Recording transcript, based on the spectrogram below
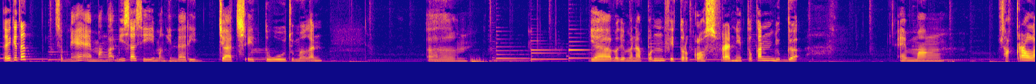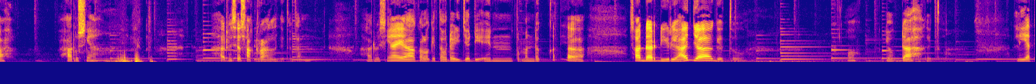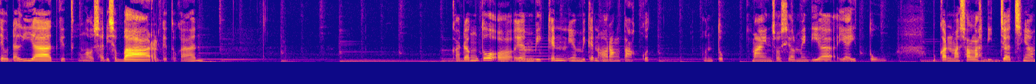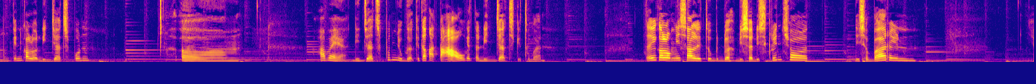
Tapi kita sebenarnya emang nggak bisa sih menghindari judge itu. Cuma kan um, ya bagaimanapun fitur close friend itu kan juga emang sakral lah harusnya. Harusnya sakral gitu kan. Harusnya ya kalau kita udah dijadiin teman deket ya sadar diri aja gitu. Oh ya udah gitu. Lihat ya udah lihat gitu nggak usah disebar gitu kan kadang tuh uh, yang bikin yang bikin orang takut untuk main sosial media yaitu bukan masalah di nya mungkin kalau di judge pun um, apa ya di judge pun juga kita nggak tahu kita di judge gitu kan. Tapi kalau misal itu udah bisa di screenshot disebarin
